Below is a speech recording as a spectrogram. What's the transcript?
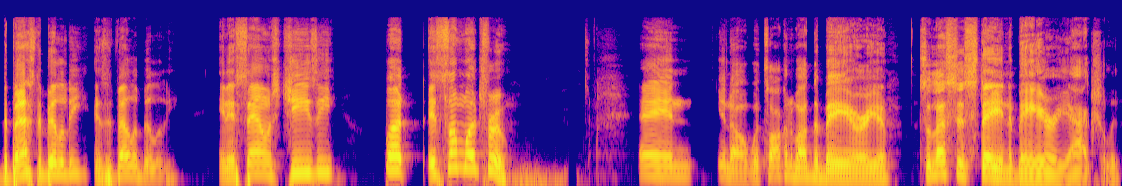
The best ability is availability. And it sounds cheesy, but it's somewhat true. And you know, we're talking about the Bay Area. So let's just stay in the Bay Area actually.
